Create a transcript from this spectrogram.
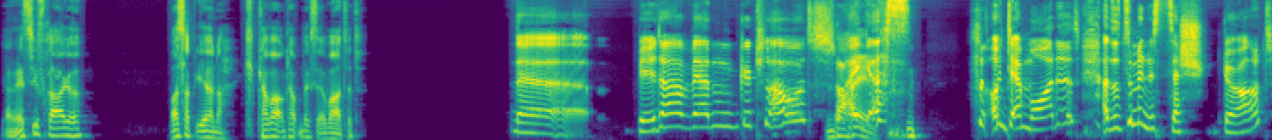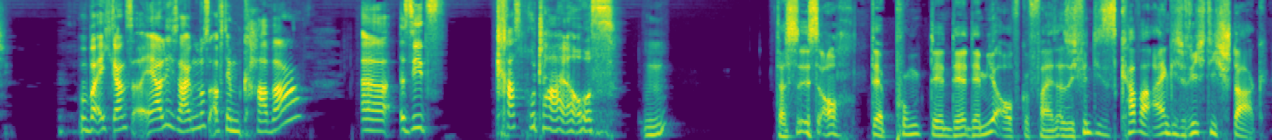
Ja, und jetzt die Frage, was habt ihr nach Cover und Klappentext erwartet? Äh, Bilder werden geklaut, Nein. I guess. Und ermordet. Also zumindest zerstört. Wobei ich ganz ehrlich sagen muss, auf dem Cover äh, sieht's krass brutal aus. Mhm. Das ist auch der Punkt, der, der, der mir aufgefallen ist. Also, ich finde dieses Cover eigentlich richtig stark.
